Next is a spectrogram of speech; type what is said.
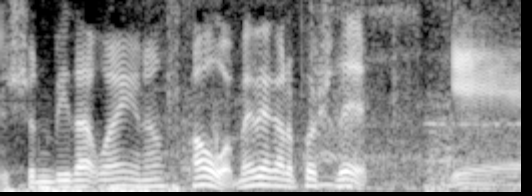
it, shouldn't be that way, you know? Oh, maybe I gotta push this. Yeah.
